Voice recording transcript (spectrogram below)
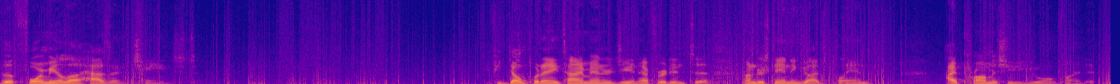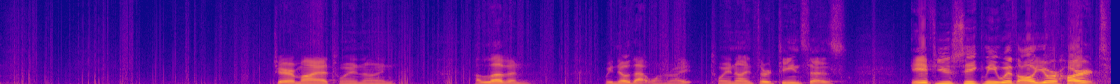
the formula hasn't changed. If you don't put any time, energy, and effort into understanding God's plan, I promise you, you won't find it. Jeremiah 29 11. We know that one, right? 29 13 says, If you seek me with all your heart,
